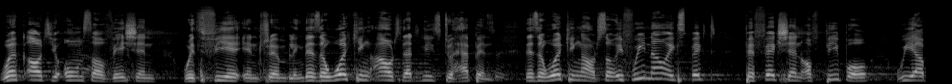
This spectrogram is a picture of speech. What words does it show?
work out your own salvation with fear and trembling. There's a working out that needs to happen. There's a working out. So if we now expect perfection of people, we are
